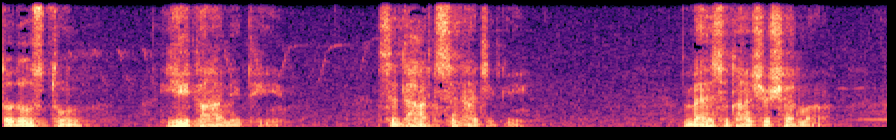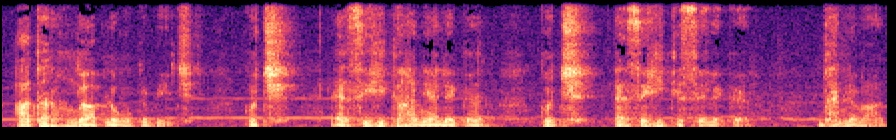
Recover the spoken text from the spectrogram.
तो दोस्तों, ये कहानी थी सिद्धार्थ सिन्हा जी की। मैं सुधांशु शर्मा, आता रहूँगा आप लोगों के बीच कुछ ऐसी ही कहानियाँ लेकर, कुछ ऐसे ही किस्से लेकर। धन्यवाद।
